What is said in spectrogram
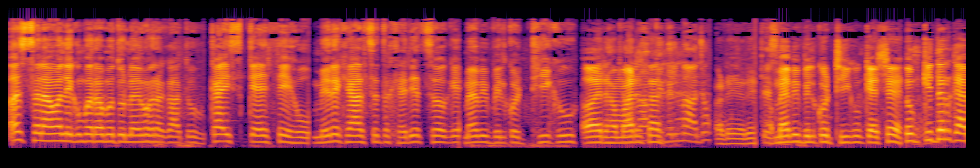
अस्सलाम वालेकुम वरहमतुल्लाहि वबरकातुहू। गाइस कैसे हो? मेरे ख्याल से तो खैरियत से हो गए। मैं भी बिल्कुल ठीक हूँ और हमारे साथ दिल में आ जाओ अरे अरे। मैं भी बिल्कुल ठीक हूँ। कैसे? तुम किधर गए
